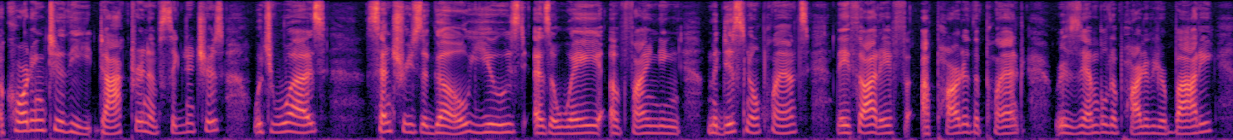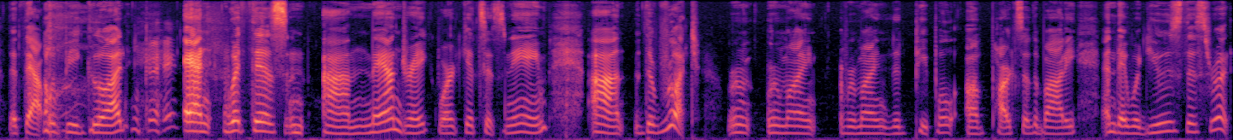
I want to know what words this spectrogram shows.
according to the doctrine of signatures, which was centuries ago used as a way of finding medicinal plants. They thought if a part of the plant resembled a part of your body, that that would be good. Okay. And with this um, mandrake, where it gets its name, uh, the root re- remind reminded people of parts of the body and they would use this root.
